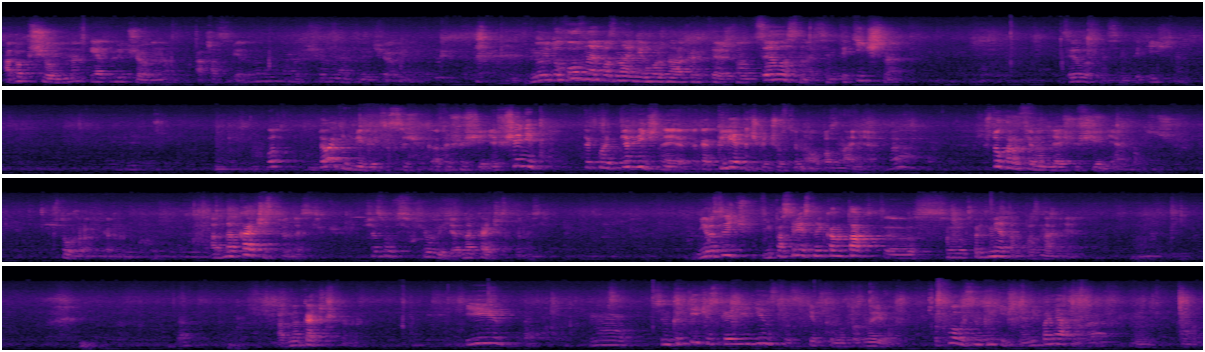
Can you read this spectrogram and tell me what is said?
обобщенно и отвлеченно. Опосредованно, обобщенно и отвлеченно. Ну и духовное познание можно охарактеризовать, что оно целостно, синтетично. Целостно, синтетично. Вот давайте двигаться от ощущений. Ощущение такое первичное, такая клеточка чувственного познания. Да? Что характерно для ощущения? Что характерно? Однокачественность. Сейчас вы все увидите. Однокачественность. Неразлич... Непосредственный контакт э, с предметом познания. Однокачественность. И ну, синкретическое единство с тем, что мы познаем. Вот слово синкретичное, непонятно, да? Вот.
